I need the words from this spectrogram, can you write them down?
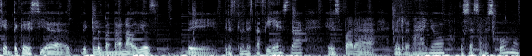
gente que decía de que les mandaban audios de tienes que venir a esta fiesta es para el rebaño o sea sabes cómo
